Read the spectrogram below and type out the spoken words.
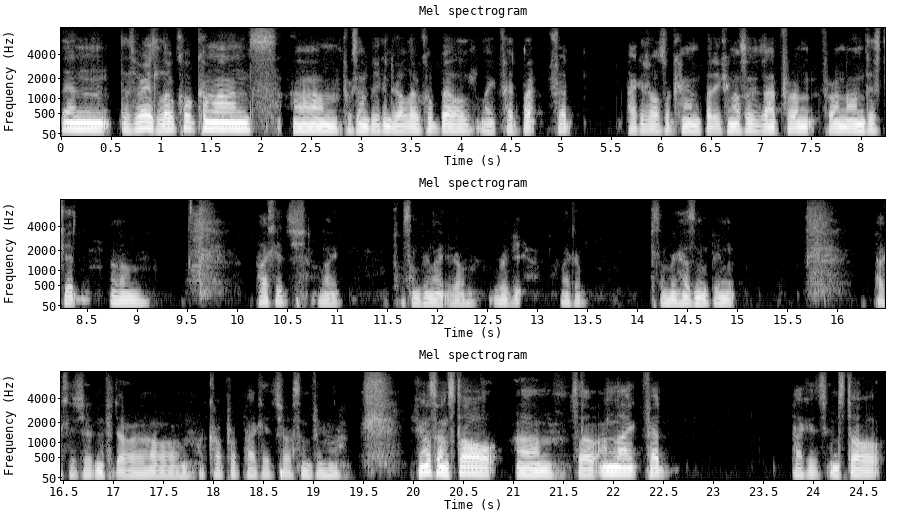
then there's various local commands. Um, for example, you can do a local build like fed, fed package also can, but you can also do that for, for a non-dist-git um, package, like for something like your review, like a, something hasn't been packaged yet in Fedora or a corporate package or something. You can also install, um, so unlike Fed package install,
